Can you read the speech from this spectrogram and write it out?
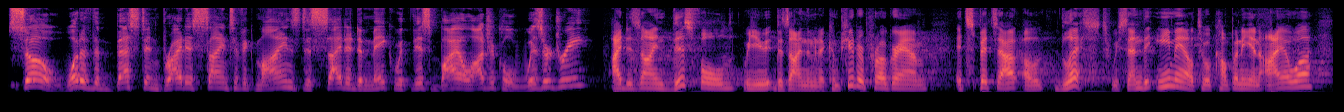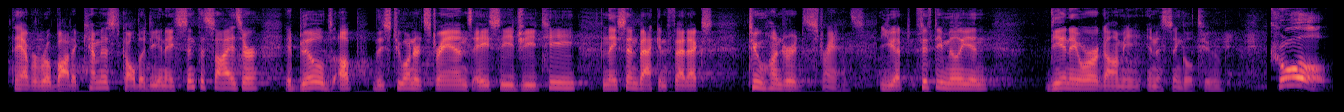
So, what have the best and brightest scientific minds decided to make with this biological wizardry? I designed this fold. We design them in a computer program. It spits out a list. We send the email to a company in Iowa. They have a robotic chemist called a DNA synthesizer. It builds up these 200 strands, A, C, G, T, and they send back in FedEx 200 strands. You get 50 million DNA origami in a single tube. Cool.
